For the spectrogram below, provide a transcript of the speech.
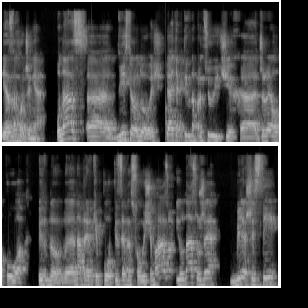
і знаходження. У нас е, 200 родовищ, 5 активно працюючих е, джерел по під- ну, е, напрямків по підземним сховищам газу, і у нас вже біля шести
